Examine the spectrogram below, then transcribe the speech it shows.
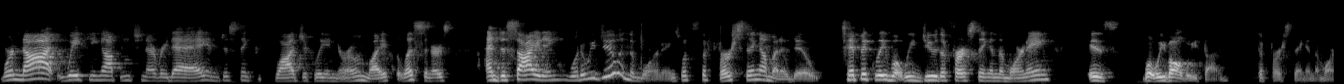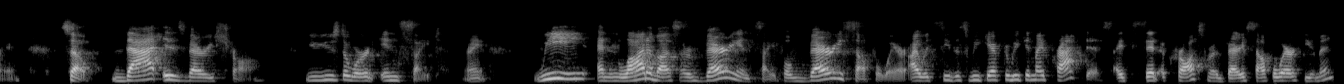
we're not waking up each and every day and just think logically in your own life the listeners and deciding what do we do in the mornings? What's the first thing I'm going to do? Typically, what we do the first thing in the morning is what we've always done the first thing in the morning. So that is very strong. You use the word insight, right? We and a lot of us are very insightful, very self aware. I would see this week after week in my practice. I'd sit across from a very self aware human.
